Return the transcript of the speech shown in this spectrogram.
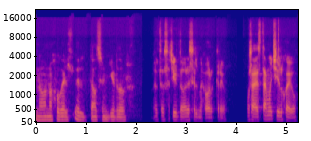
no, no jugué el, el Thousand Year Door. El Thousand Year Door es el mejor, creo. O sea, está muy chido el juego.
